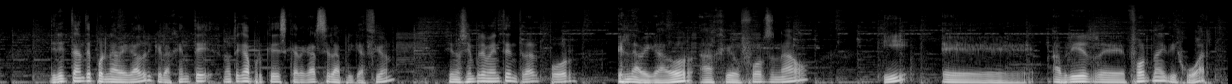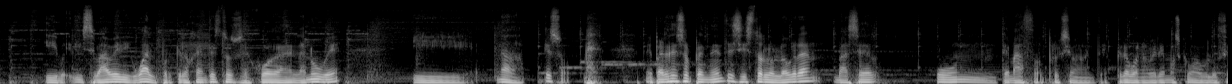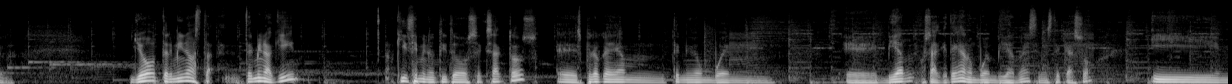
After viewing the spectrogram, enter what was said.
directamente por el navegador y que la gente no tenga por qué descargarse la aplicación, sino simplemente entrar por el navegador a GeoForce Now y eh, abrir eh, Fortnite y jugar. Y, se va a ver igual, porque lógicamente esto se juega en la nube y nada, eso. Me parece sorprendente, si esto lo logran va a ser un temazo próximamente, pero bueno, veremos cómo evoluciona. Yo termino hasta termino aquí, 15 minutitos exactos. Eh, espero que hayan tenido un buen eh, viernes, o sea, que tengan un buen viernes en este caso. Y,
